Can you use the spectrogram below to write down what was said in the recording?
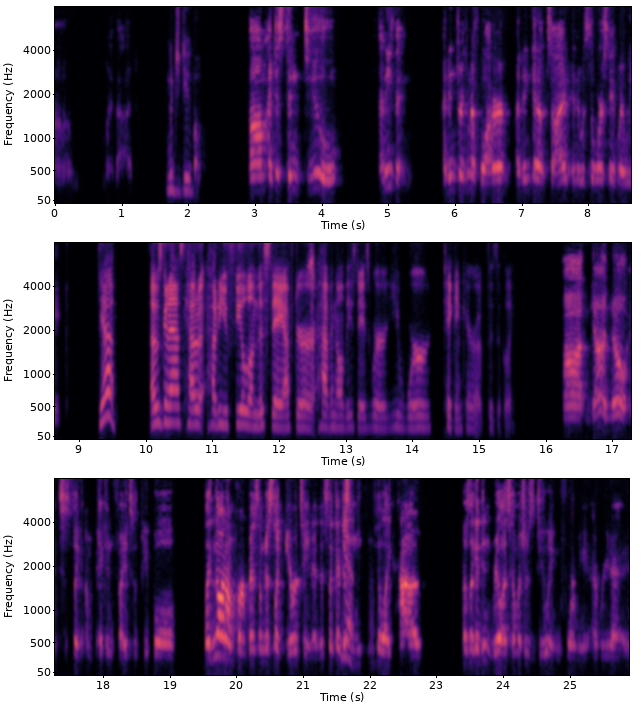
um, my bad. What'd you do? Um, I just didn't do anything. I didn't drink enough water. I didn't get outside, and it was the worst day of my week. Yeah. I was gonna ask how do how do you feel on this day after having all these days where you were taken care of physically? Uh, yeah, no, it's just like I'm picking fights with people, like not on purpose. I'm just like irritated. It's like I just Yeah. need to like have. I was like I didn't realize how much it was doing for me every day,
